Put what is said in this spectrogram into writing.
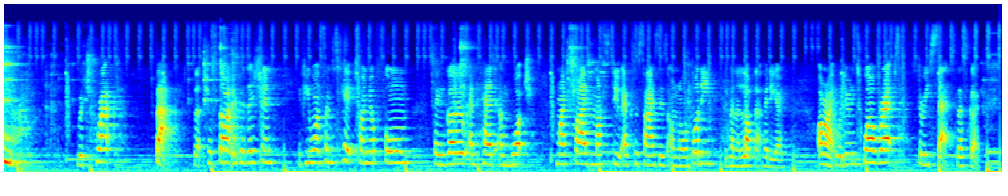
retract, back. That's your starting position. If you want some tips on your form, then go ahead and watch my five must-do exercises on lower body. You're gonna love that video. All right, we're doing 12 reps, three sets. Let's go.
